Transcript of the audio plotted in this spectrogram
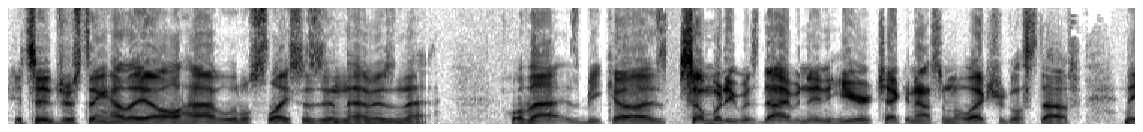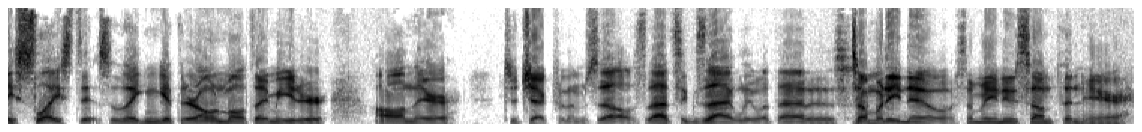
It's interesting how they all have little slices in them, isn't it? Well, that is because somebody was diving in here checking out some electrical stuff. And they sliced it so they can get their own multimeter on there to check for themselves. That's exactly what that is. Somebody knew. Somebody knew something here.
